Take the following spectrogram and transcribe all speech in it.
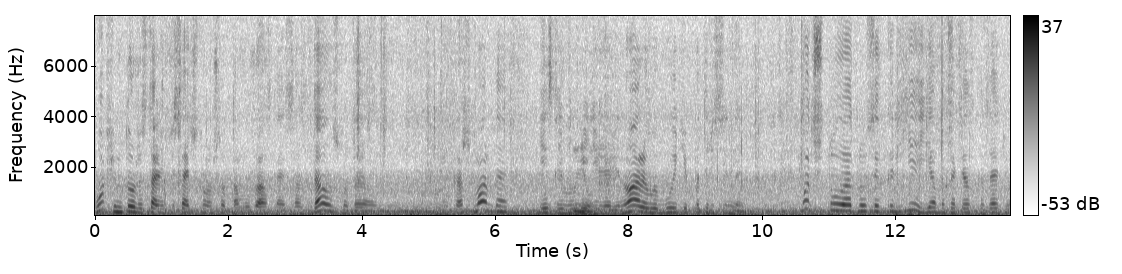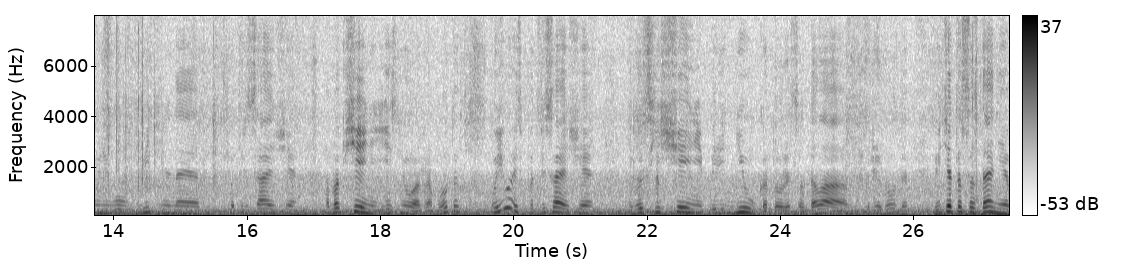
В общем, тоже стали писать, что он что-то там ужасное создал, что-то кошмарное. Если вы увидели Ренуара, вы будете потрясены. Вот что относится к Илье, я бы хотел сказать, у него удивительное, потрясающее обобщение есть у него работах. У него есть потрясающее восхищение перед Нью, которое создала природа. Ведь это создание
